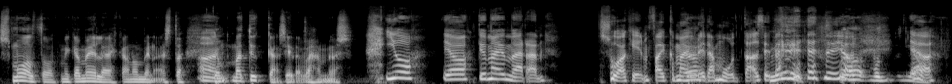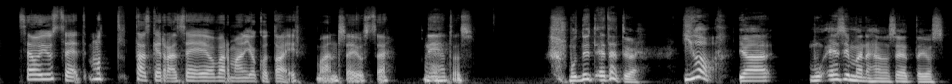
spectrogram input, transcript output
small talk, mikä meille ehkä on ominaista. On. Ja mä tykkään siitä vähän myös. Joo, joo, kyllä mä ymmärrän suakin, vaikka mä Joo. yritän muuttaa sitä. Niin, joo, Joo, mut, joo. joo. Se on just se, että, mutta taas kerran se ei ole varmaan joko tai, vaan se just se Niin. ajatus. Mut nyt etätyö. Joo, Ja mun ensimmäinenhän on se, että jos,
